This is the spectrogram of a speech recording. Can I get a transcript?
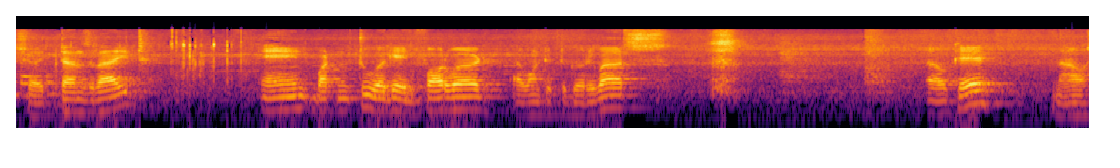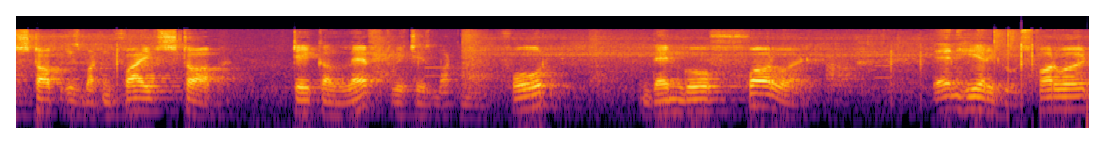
So it turns right. And button 2 again forward. I want it to go reverse. Okay. Now stop is button 5, stop. Take a left which is button 4. Then go forward. And here it goes forward.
